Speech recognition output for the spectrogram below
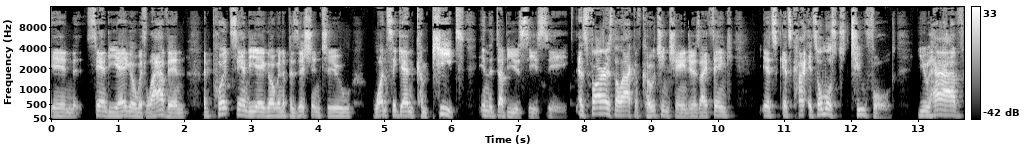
in San Diego with Lavin and put San Diego in a position to once again compete in the WCC. As far as the lack of coaching changes, I think it's it's kind it's almost twofold. You have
